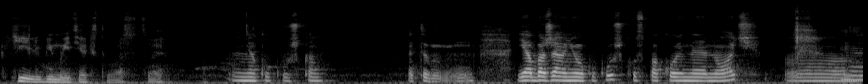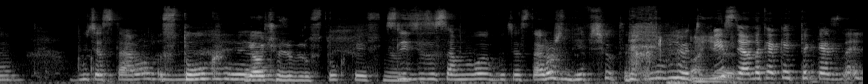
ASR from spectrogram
какие любимые тексты у вас Цое? У меня кукушка. Это я обожаю у него кукушку, спокойная ночь. Да. Будь осторожен. Стук. Я очень люблю стук песню. Следи за собой, будь осторожен. Я почему-то люблю эту А я- песню. Она какая-то такая, знаешь...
